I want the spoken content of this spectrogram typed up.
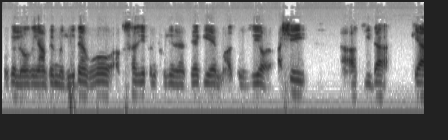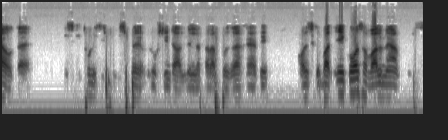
کیونکہ لوگ یہاں پہ موجود ہیں، وہ اکثر یہ کنفیوژن رہتے ہیں کہ یہ معذوری اور عشری عقیدہ کیا ہوتا ہے؟ اس کی تھوڑی سی اس پہ روشنی ڈال دیں، اللہ تعالیٰ آپ کو خیر دے۔ اور اس کے بعد ایک اور سوال میں آپ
